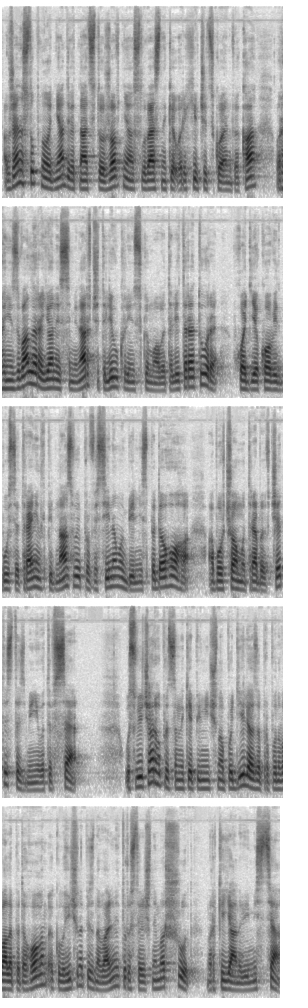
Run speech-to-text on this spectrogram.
А вже наступного дня, 19 жовтня, словесники Орехівчицького НВК організували районний семінар вчителів української мови та літератури, в ході якого відбувся тренінг під назвою Професійна мобільність педагога або в чому треба вчитись та змінювати все. У свою чергу представники Північного Поділля запропонували педагогам екологічно-пізнавальний туристичний маршрут Маркіянові місця.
